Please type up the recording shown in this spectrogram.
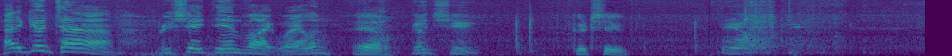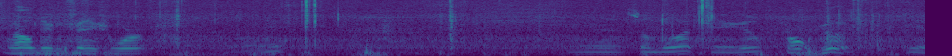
Had a good time. Appreciate the invite, Waylon. Yeah, Good shoot. good shoot. Yeah. I'll do the finished work. All right. Somewhat. There you go. Oh, good. Yeah.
